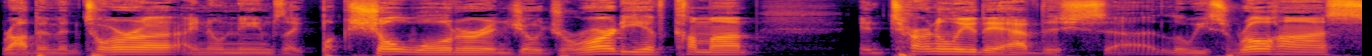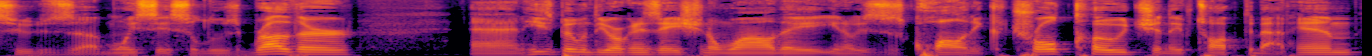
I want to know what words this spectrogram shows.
Robin Ventura. I know names like Buck Showalter and Joe Girardi have come up. Internally, they have this uh, Luis Rojas, who's uh, Moises Alou's brother, and he's been with the organization a while. They, you know, he's a quality control coach, and they've talked about him.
